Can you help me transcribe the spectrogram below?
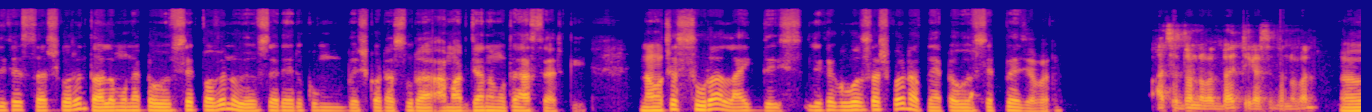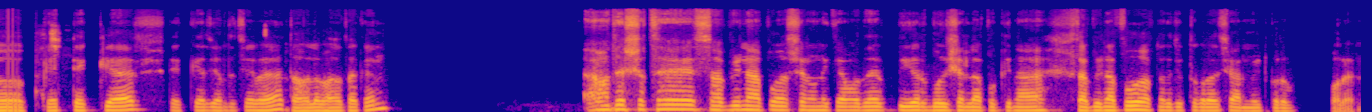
লিখে সার্চ করেন তাহলে মনে একটা ওয়েবসাইট পাবেন। ওই ওয়েবসাইটে এরকম বেশ কটা সুরা আমার জানার মতো আছে আর কি। নাম হচ্ছে সুরা লাইক দিস লিখে গুগল সার্চ করেন আপনি একটা ওয়েবসাইট পেয়ে যাবেন। আচ্ছা ধন্যবাদ ভাই। ঠিক আছে ধন্যবাদ। Okay take care take care জানতে চাই ভাইয়া। তাহলে ভালো থাকেন। আমাদের সাথে সাবিনা আপু আছেন উনি কি আমাদের পিওর বরিশাল আপু কিনা? সাবিনা আপু আপনাকে যুক্ত করা হয়েছে আনমিট করে বলেন।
